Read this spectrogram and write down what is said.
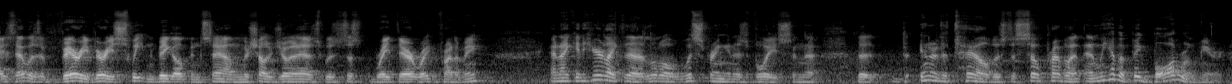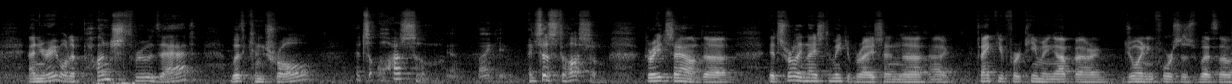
guys. That was a very, very sweet and big open sound. Michelle Jones was just right there, right in front of me. And I could hear like the little whispering in his voice, and the, the, the inner detail was just so prevalent. And we have a big ballroom here, and you're able to punch through that with control. It's awesome. Yeah, thank you. It's just awesome. Great sound. Uh, it's really nice to meet you, Bryce, and uh, uh, thank you for teaming up and joining forces with uh,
